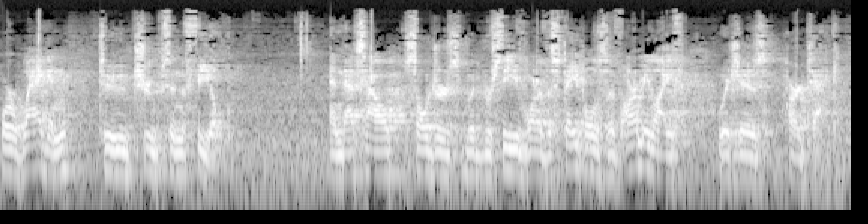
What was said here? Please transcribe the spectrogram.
or wagon to troops in the field. And that's how soldiers would receive one of the staples of army life, which is hardtack.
